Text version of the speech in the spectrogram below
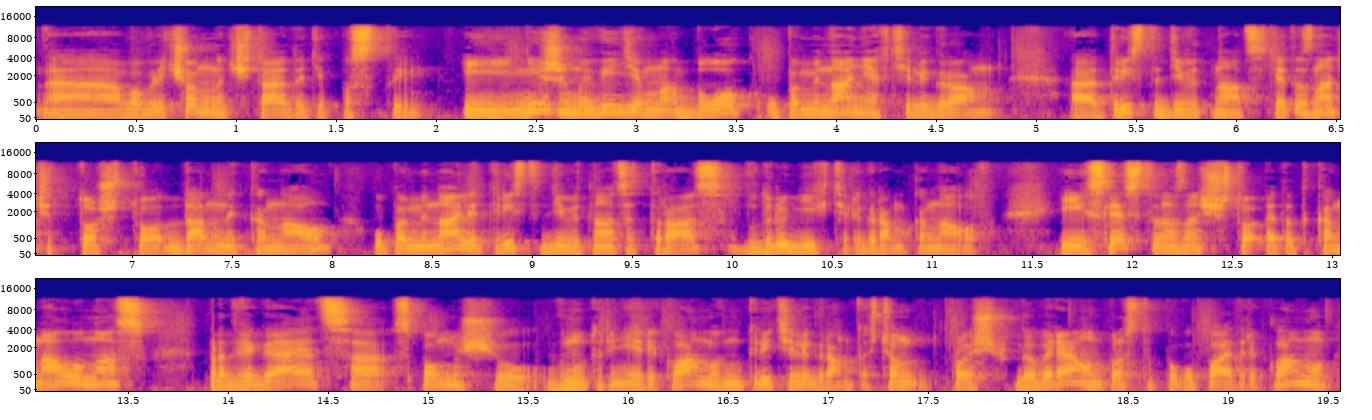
э, вовлеченно читают эти посты. И ниже мы видим блок упоминания в Telegram 319. Э, это значит то, что данный канал упоминали 319 раз в других Telegram-каналах. И, следственно, значит, что этот канал у нас продвигается с помощью внутренней рекламы внутри Telegram. То есть он, проще говоря, он просто покупает рекламу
